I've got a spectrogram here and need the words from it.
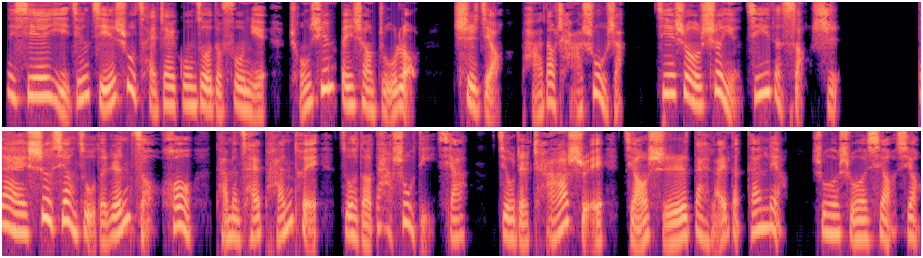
那些已经结束采摘工作的妇女重新背上竹篓，赤脚爬到茶树上，接受摄影机的扫视。待摄像组的人走后，他们才盘腿坐到大树底下，就着茶水嚼食带来的干粮，说说笑笑。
